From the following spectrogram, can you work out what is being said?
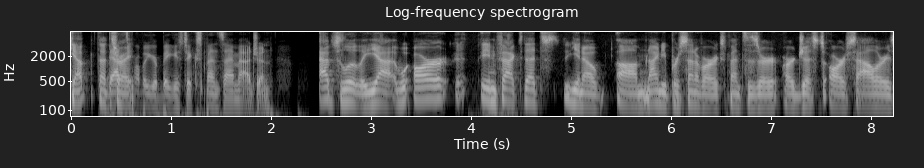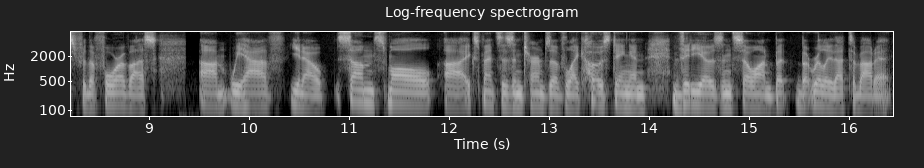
Yep, that's, That's right. probably your biggest expense, I imagine. Absolutely, yeah. Our, in fact, that's you know, um, ninety percent of our expenses are are just our salaries for the four of us. Um, we have you know some small uh, expenses in terms of like hosting and videos and so on, but but really that's about it.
